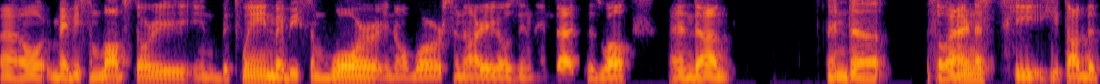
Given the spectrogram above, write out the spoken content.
uh, or maybe some love story in between maybe some war you know war scenarios in, in that as well. And um, and uh, so ernest he he thought that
